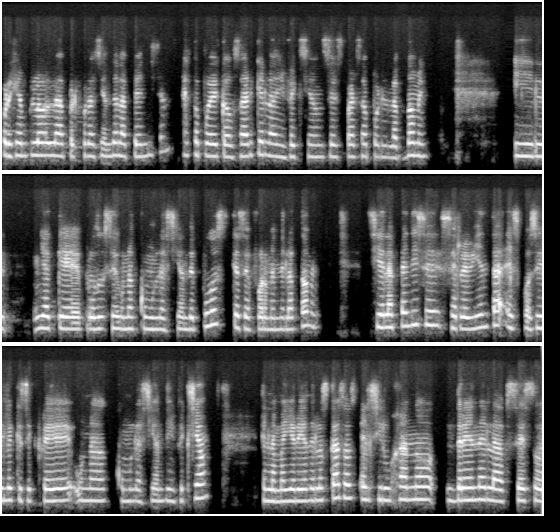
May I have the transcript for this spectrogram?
Por ejemplo, la perforación del apéndice. Esto puede causar que la infección se esparza por el abdomen, y, ya que produce una acumulación de pus que se forma en el abdomen. Si el apéndice se revienta, es posible que se cree una acumulación de infección en la mayoría de los casos, el cirujano drena el absceso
